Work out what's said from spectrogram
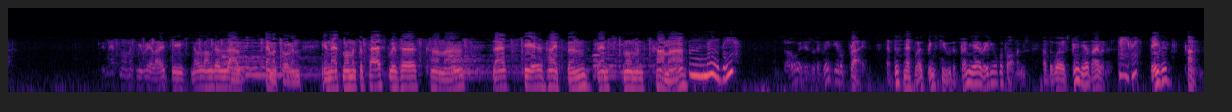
In that moment, he realized he no longer loved semicolon. In that moment, the past with her, comma, last year, hyphen, clenched moment, comma. Maybe. So it is with a great deal of pride that this network brings to you the premiere radio performance of the world's premier violinist, David? David Conant.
